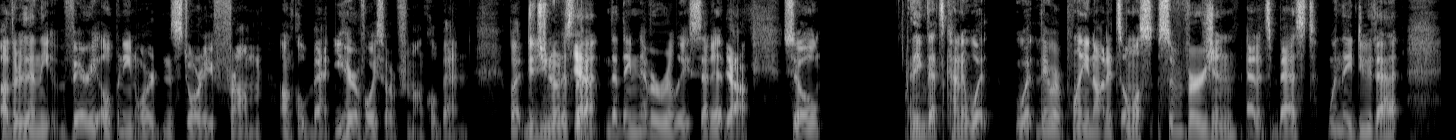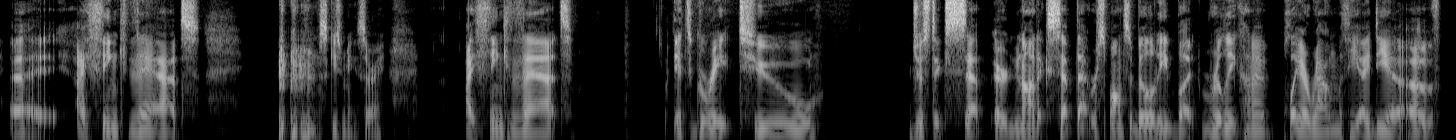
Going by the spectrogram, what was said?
other than the very opening origin story from Uncle Ben. You hear a voiceover from Uncle Ben. But did you notice Yeah. that that they never really said it? Yeah. So I think that's kind of what what they were playing on. It's almost subversion at its best when they do that. Uh, I think that, excuse me, sorry. I think that it's great to just accept or not accept that responsibility, but really kind of play around with the idea of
